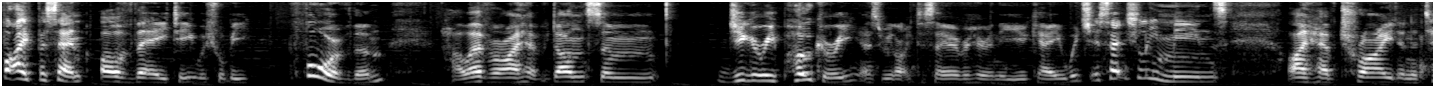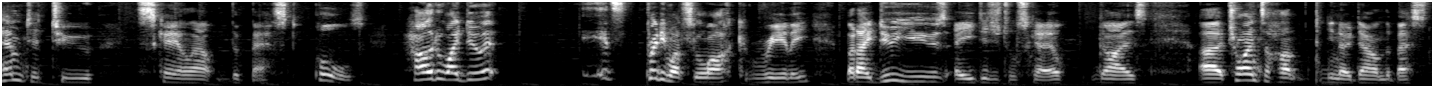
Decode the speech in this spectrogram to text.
5% of the 80, which will be four of them. However, I have done some jiggery pokery, as we like to say over here in the UK, which essentially means I have tried and attempted to scale out the best pulls. How do I do it? It's pretty much luck, really, but I do use a digital scale, guys, uh, trying to hunt, you know, down the best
